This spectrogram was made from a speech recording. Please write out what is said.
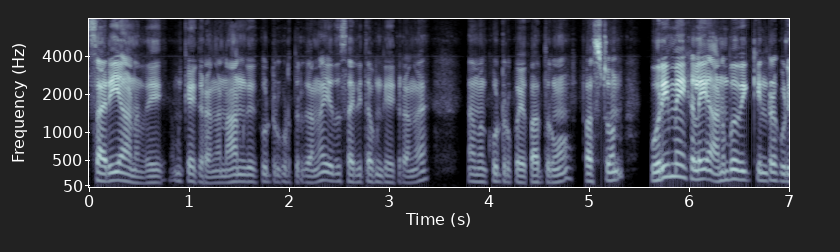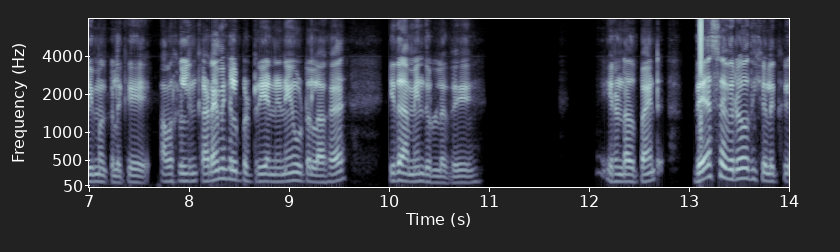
சரியானது? கேட்குறாங்க. நான்கு கூற்று கொடுத்துருக்காங்க எது சரி, தப்புன்னு கேட்குறாங்க. நம்ம கூற்று போய் பார்த்துருவோம். ஃபர்ஸ்ட் ஒன் உரிமைகளை அனுபவிக்கின்ற குடிமக்களுக்கு அவர்களின் கடமைகள் பற்றிய நினைவூட்டலாக இது அமைந்துள்ளது. இரண்டாவது பாயிண்ட் தேச விரோதிகளுக்கு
